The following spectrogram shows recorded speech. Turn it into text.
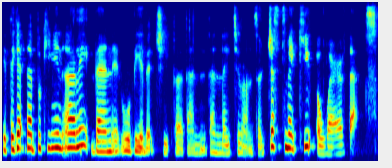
if they get their booking in early, then it will be a bit cheaper than, than later on. So just to make you aware of that.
